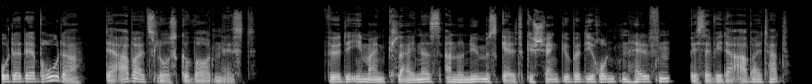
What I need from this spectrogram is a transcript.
Oder der Bruder, der arbeitslos geworden ist. Würde ihm ein kleines, anonymes Geldgeschenk über die Runden helfen, bis er wieder Arbeit hat?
